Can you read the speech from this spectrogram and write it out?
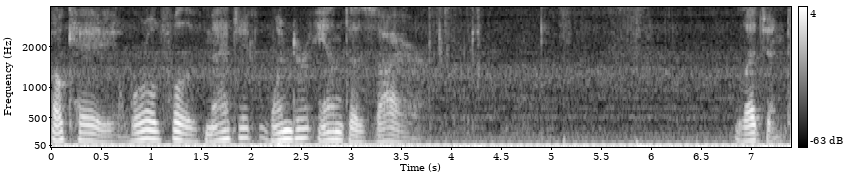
Okay, a world full of magic, wonder, and desire. Legend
